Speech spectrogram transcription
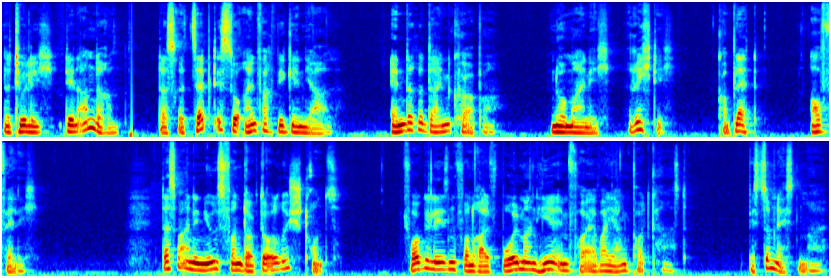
natürlich den anderen. Das Rezept ist so einfach wie genial. Ändere deinen Körper. Nur meine ich richtig, komplett, auffällig. Das war eine News von Dr. Ulrich Strunz. Vorgelesen von Ralf Bohlmann hier im Feuerwehr Young Podcast. Bis zum nächsten Mal.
